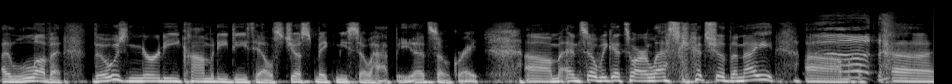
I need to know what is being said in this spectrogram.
I love it. Those nerdy comedy details just make me so happy. That's so great. Um, and so we get to our last sketch of the night. Um, uh,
